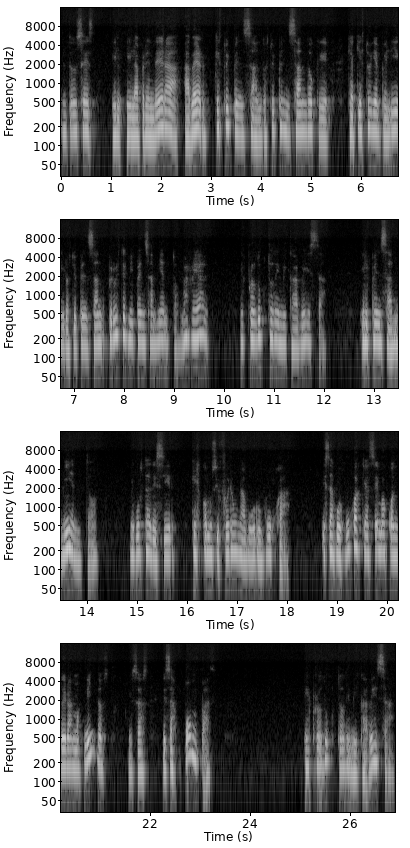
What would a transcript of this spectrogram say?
Entonces, el, aprender a, ver qué estoy pensando. Estoy pensando que, que aquí estoy en peligro, estoy pensando, pero este es mi pensamiento, no es real, es producto de mi cabeza. El pensamiento, me gusta decir que es como si fuera una burbuja. Esas burbujas que hacemos cuando éramos niños, esas, esas pompas, es producto de mi cabeza,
